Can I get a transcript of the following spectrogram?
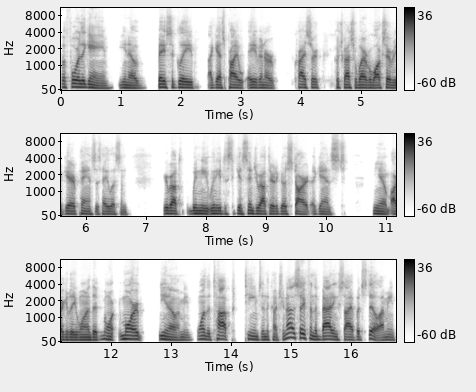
before the game, you know, basically, I guess probably Avent or Chrysler, Coach Chrysler, whatever, walks over to Garrett Payne and says, "Hey, listen, you're about to, we need we need to send you out there to go start against." You know, arguably one of the more more you know, I mean, one of the top teams in the country, not necessarily from the batting side, but still, I mean,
